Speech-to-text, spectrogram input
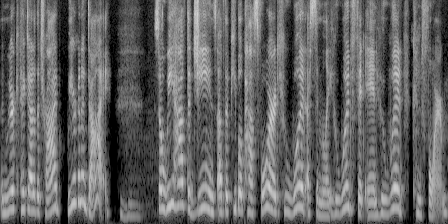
and we were kicked out of the tribe, we are going to die. Mm-hmm. So we have the genes of the people passed forward who would assimilate, who would fit in, who would conform.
